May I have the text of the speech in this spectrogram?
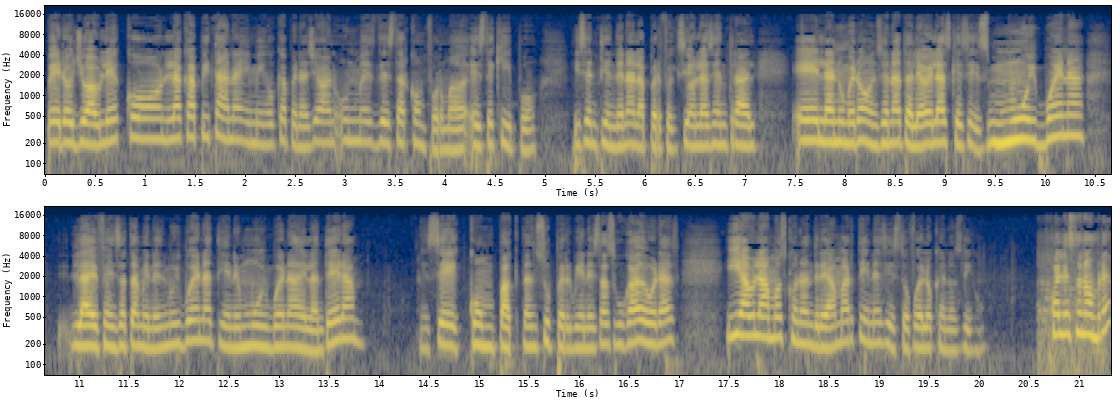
pero yo hablé con la capitana y me dijo que apenas llevan un mes de estar conformado este equipo y se entienden a la perfección la central. Eh, la número 11, Natalia Velázquez, es muy buena, la defensa también es muy buena, tiene muy buena delantera se compactan súper bien estas jugadoras y hablamos con Andrea Martínez y esto fue lo que nos dijo. ¿Cuál es tu nombre?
